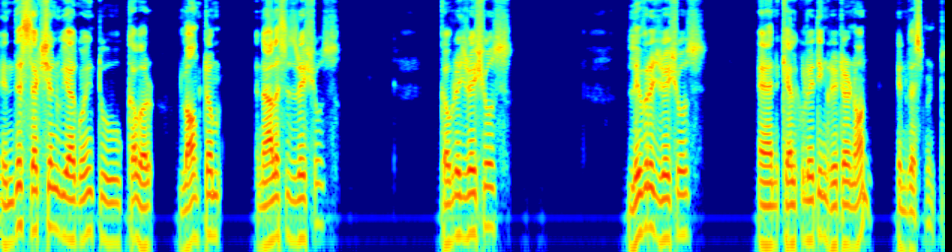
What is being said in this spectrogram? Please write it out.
In this section, we are going to cover long-term analysis ratios, coverage ratios, leverage ratios, and calculating return on investment.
